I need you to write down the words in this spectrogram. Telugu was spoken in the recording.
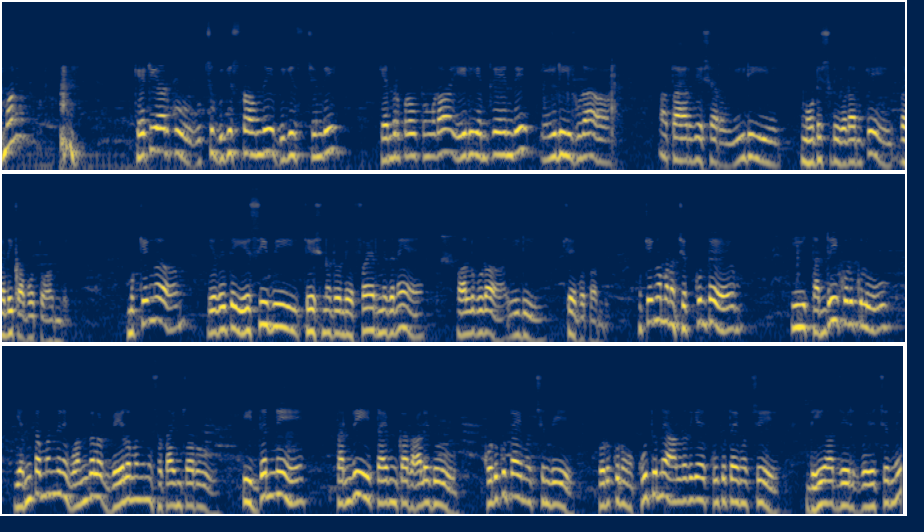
గుడ్ మార్నింగ్ కేటీఆర్కు ఉచ్చు బిగిస్తూ ఉంది బిగించింది కేంద్ర ప్రభుత్వం కూడా ఈడీ ఎంట్రీ అయింది. ఈడీ కూడా తయారు చేశారు. ఈడీ నోటీసులు ఇవ్వడానికి రెడీ కాబోతూ ఉంది ముఖ్యంగా ఏదైతే ఏసీబీ చేసినటువంటి ఎఫ్ఐఆర్ మీదనే వాళ్ళు కూడా ఈడీ చేయబోతోంది. ముఖ్యంగా మనం చెప్పుకుంటే ఈ తండ్రి కొడుకులు ఎంతమందిని వందల వేల మందిని సతాయించారు? ఈ ఇద్దరిని తండ్రి టైం ఇంకా రాలేదు కొడుకు టైం వచ్చింది. కొడుకును కూతుర్ని ఆల్రెడీగా కూతురు టైం వచ్చి తీహార్ జైలుకు పోయి వచ్చింది.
